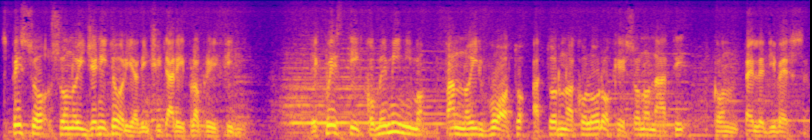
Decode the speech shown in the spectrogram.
Spesso sono i genitori ad incitare i propri figli e questi, come minimo, fanno il vuoto attorno a coloro che sono nati con pelle diversa.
